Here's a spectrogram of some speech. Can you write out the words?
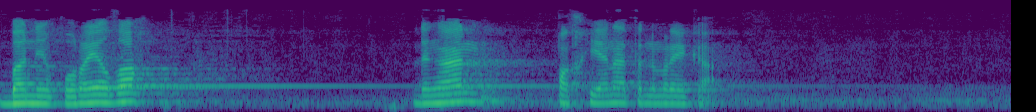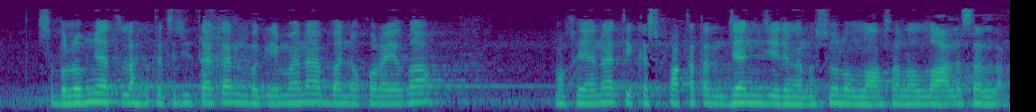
Bani Quraidah dengan pengkhianatan mereka. Sebelumnya telah kita ceritakan bagaimana Bani Quraidah mengkhianati kesepakatan janji dengan Rasulullah sallallahu alaihi wasallam.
